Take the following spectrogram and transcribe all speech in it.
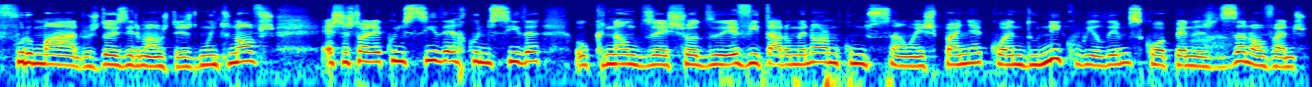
formar os dois irmãos desde muito novos. Esta história é conhecida, é reconhecida, o que não deixou de evitar uma enorme comoção em Espanha quando Nico Williams, com apenas 19 anos,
